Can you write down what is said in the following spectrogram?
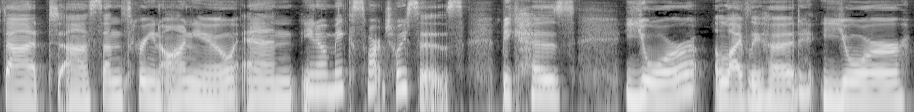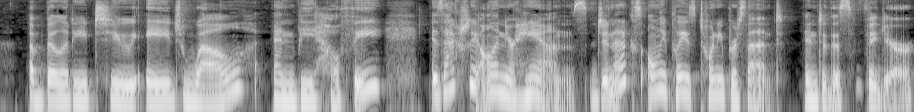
that uh, sunscreen on you and, you know, make smart choices because your livelihood, your ability to age well and be healthy is actually all in your hands. Genetics only plays 20% into this figure.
